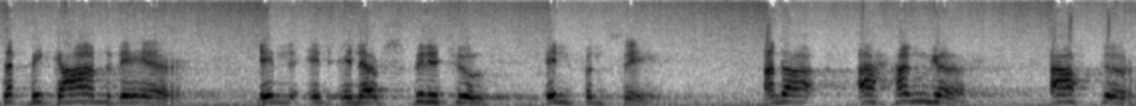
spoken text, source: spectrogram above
that began there in, in, in our spiritual infancy. And a, a hunger after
